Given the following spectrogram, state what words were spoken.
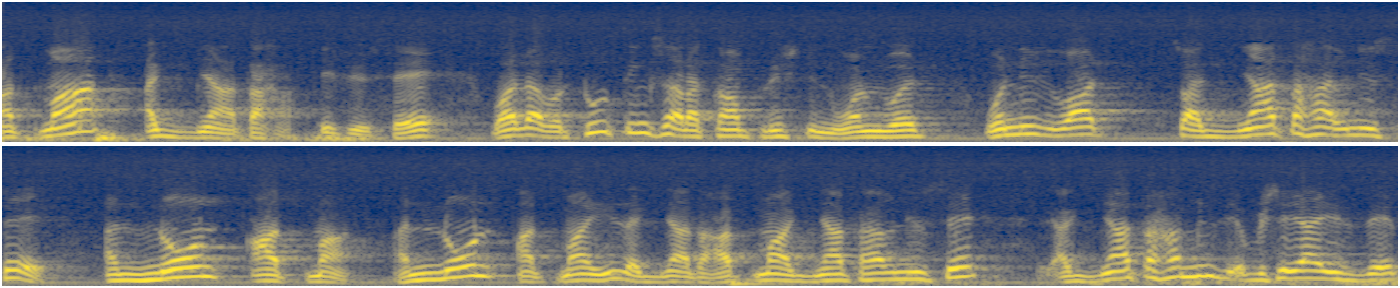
Atma, Ajnataha. If you say, whatever, two things are accomplished in one word. One is what? So, Ajnataha, when you say, unknown Atma. Unknown Atma is Ajnata. Atma, Ajnataha, when you say, Ajnataha means Vishaya is there.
